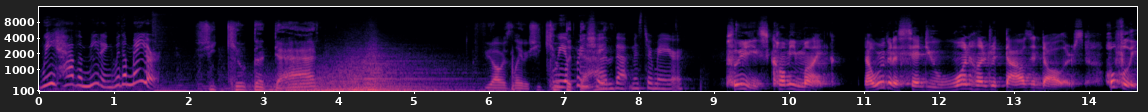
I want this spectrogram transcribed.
We have a meeting with the mayor. She killed the dad. A few hours later, she killed we the dad. We appreciate that, Mr. Mayor. Please call me Mike. Now we're gonna send you $100,000. Hopefully,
